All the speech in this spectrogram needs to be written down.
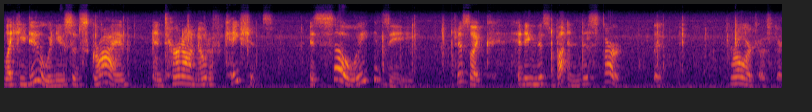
like you do when you subscribe and turn on notifications. It's so easy. Just like hitting this button to start the roller coaster.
